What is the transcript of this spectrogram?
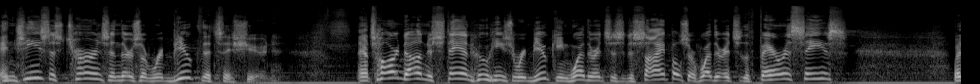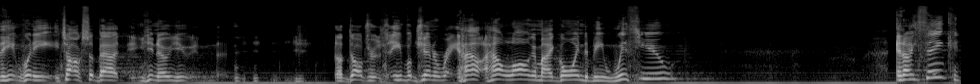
And Jesus turns, and there's a rebuke that's issued. And it's hard to understand who he's rebuking, whether it's his disciples or whether it's the Pharisees. But he, when he talks about, you know, you adulterous, evil generation, how, how long am I going to be with you? And I think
